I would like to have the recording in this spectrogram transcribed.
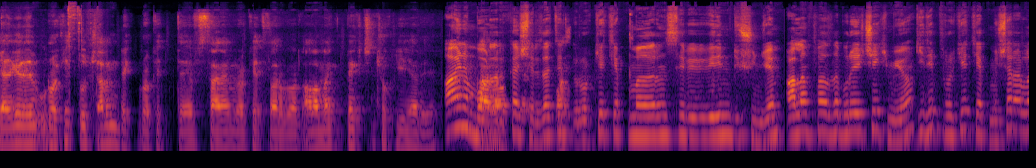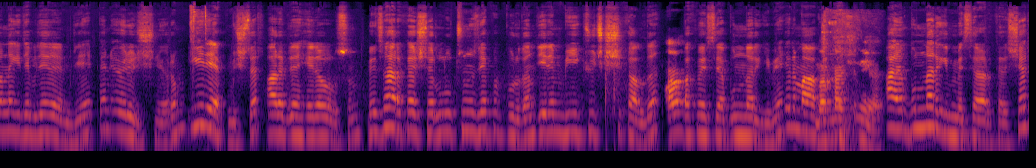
Gel gel roketle uçalım direkt. Rokette efsane bir roket var bu arada. Alana gitmek için çok iyi yarıyor. Aynen bu arada Tamam. arkadaşlar zaten roket yapmalarının sebebi benim düşüncem. Alan fazla buraya çekmiyor. Gidip roket yapmışlar alana gidebilelim diye. Ben öyle düşünüyorum. İyi de yapmışlar. Harbiden helal olsun. Mesela arkadaşlar lootunuzu yapıp buradan. Diyelim bir iki üç kişi kaldı. Ha? Bak mesela bunlar gibi. Gelin abi. Bunlar kaçınıyor. Aynen bunlar gibi mesela arkadaşlar.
